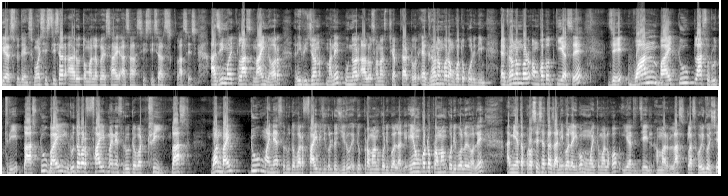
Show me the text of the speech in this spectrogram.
ডিয়াৰ ষ্টুডেণ্টছ মই সৃষ্টি ছাৰ আৰু তোমালোকে চাই আছা সৃষ্টি ছাৰ্ছ ক্লাছেছ আজি মই ক্লাছ নাইনৰ ৰিভিজন মানে পুনৰ আলোচনা চেপ্টাৰটোৰ এঘাৰ নম্বৰ অংকটো কৰি দিম। এঘাৰ নম্বৰ অংকটোত কি আছে যে one by two plus root three plus two by root over five minus root over three plus one by two minus root over five equal to zero' এইটো প্ৰমাণ কৰিব লাগে। এই অংকটো প্ৰমাণ কৰিবলৈ হ'লে আমি এটা প্ৰচেছ এটা জানিব লাগিব। মই তোমালোকক ইয়াৰ যে আমাৰ লাষ্ট ক্লাছ হৈ গৈছে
